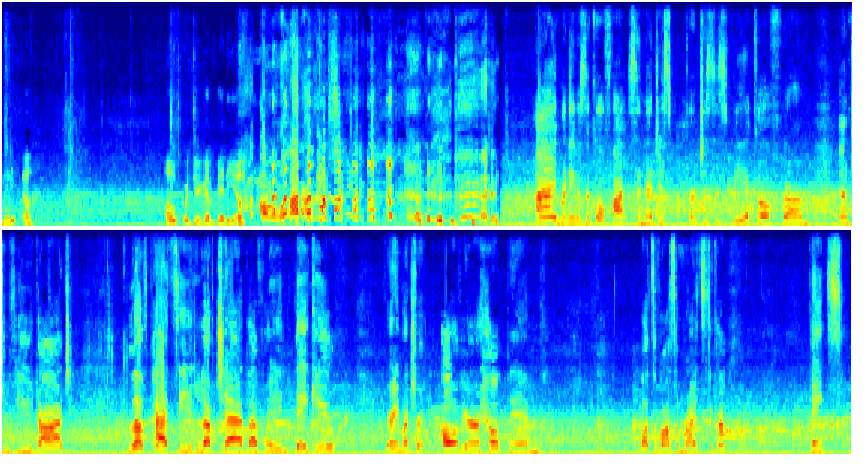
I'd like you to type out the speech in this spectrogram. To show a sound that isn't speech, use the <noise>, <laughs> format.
There you go. Oh, we're doing a video. <laughs> Oh, holy shit. Hi, my name is Nicole Fox and I just purchased this vehicle from Mountain View Dodge. Love Patsy, love Chad, love Wayne. Thank you very much for all of your help and lots of awesome rides to come. Thanks.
